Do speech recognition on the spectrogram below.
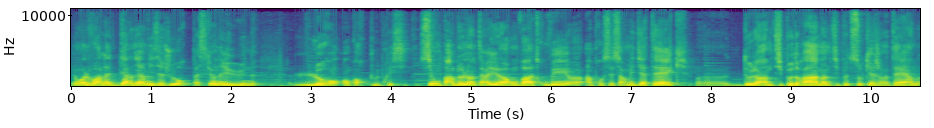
et on va le voir la dernière mise à jour parce qu'il y en a eu une le rend encore plus précis. Si on parle de l'intérieur, on va trouver euh, un processeur médiathèque, euh, un petit peu de RAM, un petit peu de stockage interne,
